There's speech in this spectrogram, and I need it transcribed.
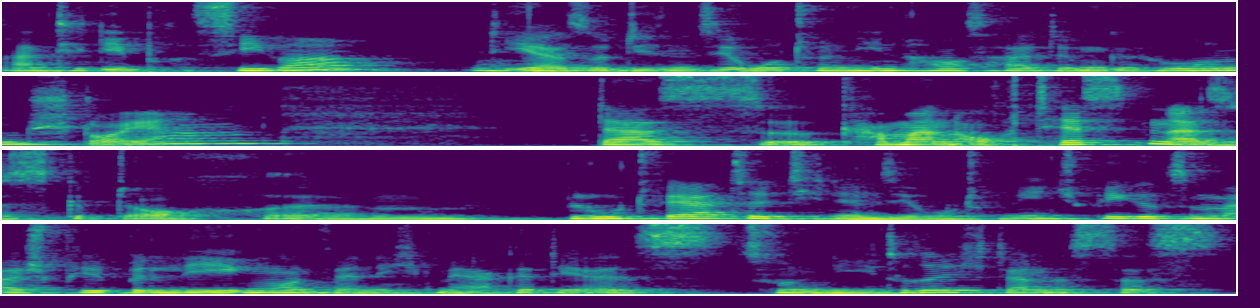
Antidepressiva, die mhm. also diesen Serotoninhaushalt im Gehirn steuern. Das kann man auch testen. Also es gibt auch ähm, Blutwerte, die den Serotoninspiegel zum Beispiel belegen. Und wenn ich merke, der ist zu niedrig, dann ist das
